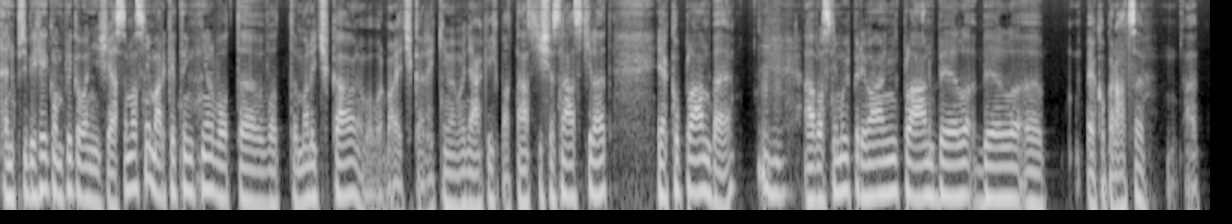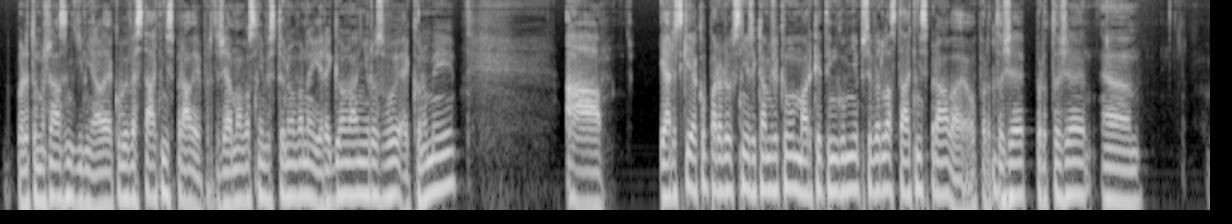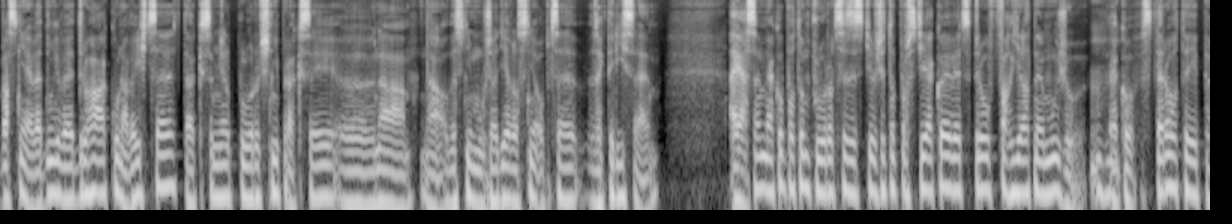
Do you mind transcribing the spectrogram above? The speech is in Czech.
ten příběh je komplikovanější. Já jsem vlastně marketing měl od, od malička, nebo od malička, řekněme, od nějakých 15-16 let, jako plán B. Mm-hmm. A vlastně můj primární plán byl, byl eh, jako práce, a bude to možná znít divně, ale jakoby ve státní správě, protože já mám vlastně vystudovaný regionální rozvoj ekonomii a já vždycky jako paradoxně říkám, že k tomu marketingu mě přivedla státní zpráva, jo, protože, mm. protože uh, vlastně ve, ve druháku na vejšce, tak jsem měl půlroční praxi uh, na, na obecním úřadě vlastně obce, ze který jsem. A já jsem jako po tom půl roce zjistil, že to prostě jako je věc, kterou fakt dělat nemůžu. Mm-hmm. Jako stereotyp,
